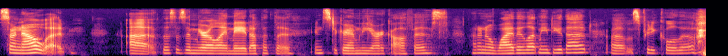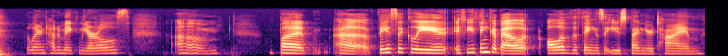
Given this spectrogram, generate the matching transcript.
so now what? Uh, this is a mural I made up at the Instagram New York office. I don't know why they let me do that. Uh, it was pretty cool though. I learned how to make murals. Um, but uh, basically, if you think about all of the things that you spend your time,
